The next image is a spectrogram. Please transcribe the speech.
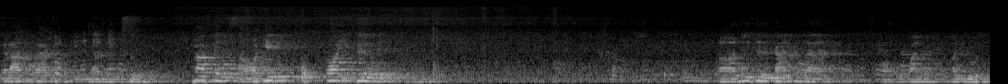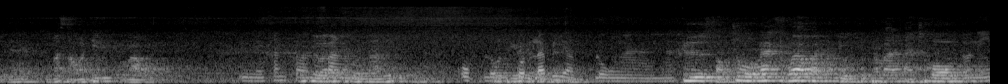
เวลาทำงานของทีมจันทร์ถึงศุกร์ถ้าเป็นเสาร์อาทิตย์ก็อีกเรื่องหนึ่งเอ่อนี่คือการทำงานของวันวันหยุดนะฮะหรือว่าเสาร์อาทิตย์ของเราอยู่ในขั้นตก็อนคือเราฟังจะทำงานนี้ อบรมกฎระเบียบโรงงานนะคะคือสองชั่วโมงแรกคือว่าวันหยุดคุณทำงานแปดชั่วโมงตอนนี้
